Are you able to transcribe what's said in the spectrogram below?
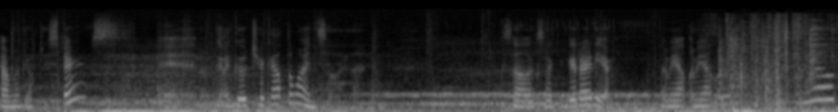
I'm gonna go up these stairs, and I'm gonna go check out the wine cellar then. So that looks like a good idea. Let me out, let me out, let me out. Let me out.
